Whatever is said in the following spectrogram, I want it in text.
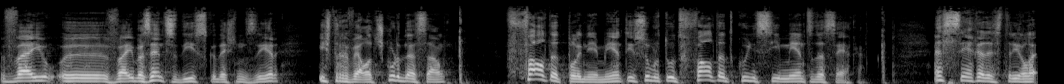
veio, eh, veio mas antes disso, deixe-me dizer, isto revela descoordenação, falta de planeamento e, sobretudo, falta de conhecimento da Serra. A Serra da Estrela,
